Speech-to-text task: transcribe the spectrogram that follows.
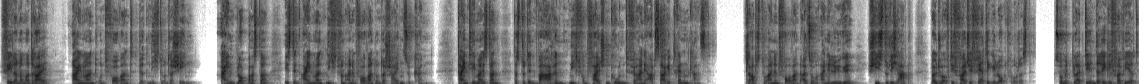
Fehler Nummer drei, Einwand und Vorwand wird nicht unterschieden. Ein Blockbuster ist den Einwand nicht von einem Vorwand unterscheiden zu können. Dein Thema ist dann, dass du den wahren nicht vom falschen Grund für eine Absage trennen kannst. Glaubst du einen Vorwand, also eine Lüge, schießt du dich ab, weil du auf die falsche Fährte gelockt wurdest. Somit bleibt dir in der Regel verwehrt,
